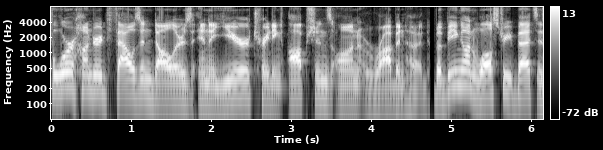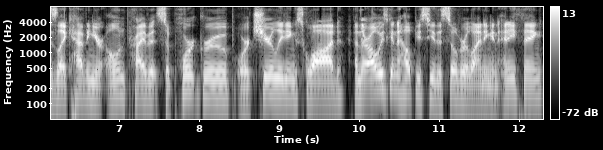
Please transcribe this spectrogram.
$400,000 in a year trading options on Robinhood. But being on Wall Street Bets is like having your own private support group or cheerleading squad, and they're always going to help you see the silver lining in anything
